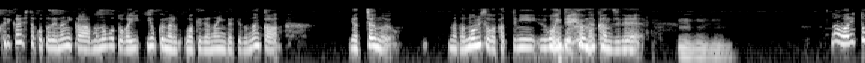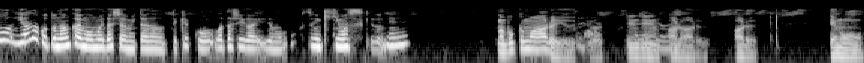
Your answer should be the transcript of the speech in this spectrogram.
繰り返したことで何か物事が良くなるわけじゃないんだけど、なんか、やっちゃうのよ。なんか脳みそが勝手に動いてるような感じで、うんうんうん。まあ割と嫌なこと何回も思い出しちゃうみたいなのって結構私以外でも普通に聞きますけどね。まあ僕もあるよ。全然あるある。ある。でも、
